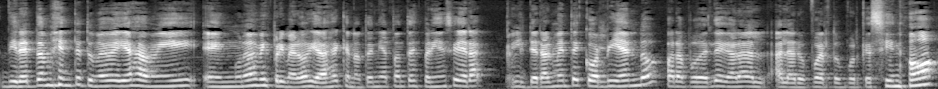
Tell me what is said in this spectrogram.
directamente tú me veías a mí en uno de mis primeros viajes que no tenía tanta experiencia era literalmente corriendo para poder llegar al, al aeropuerto, porque si no,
